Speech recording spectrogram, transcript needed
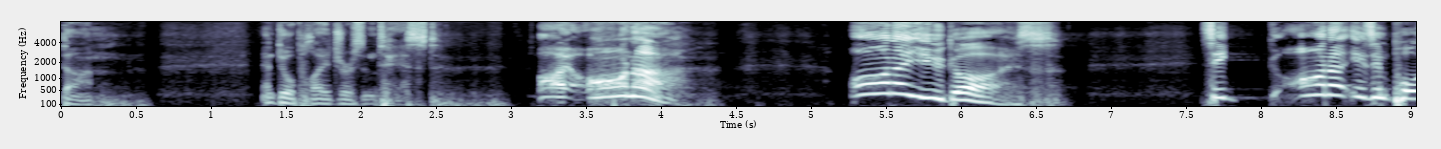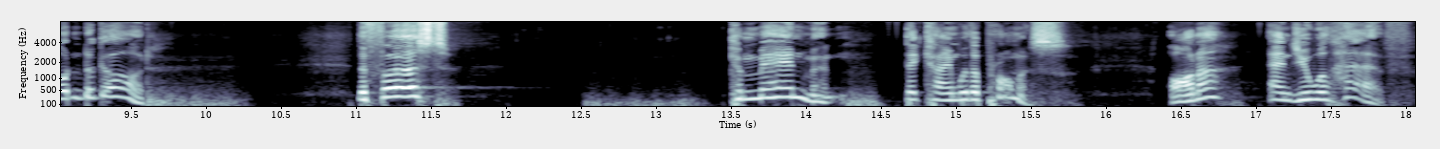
done, and do a plagiarism test. I honor, honor you guys. See, honor is important to God. The first commandment that came with a promise honor and you will have.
